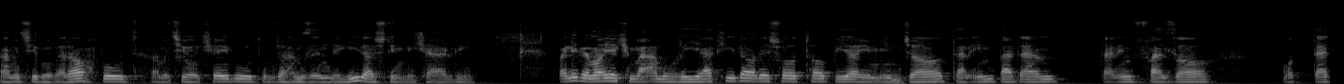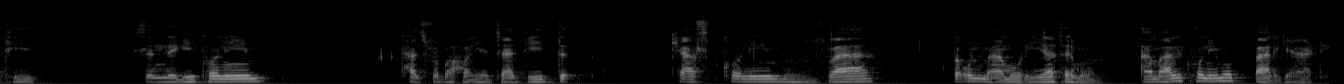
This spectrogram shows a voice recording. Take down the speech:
همه چی رو به راه بود همه چی اوکی بود اونجا هم زندگی داشتیم می‌کردیم. ولی به ما یک مأموریتی داده شد تا بیاییم اینجا در این بدن در این فضا مدتی زندگی کنیم تجربه های جدید کسب کنیم و به اون مأموریتمون عمل کنیم و برگردیم.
